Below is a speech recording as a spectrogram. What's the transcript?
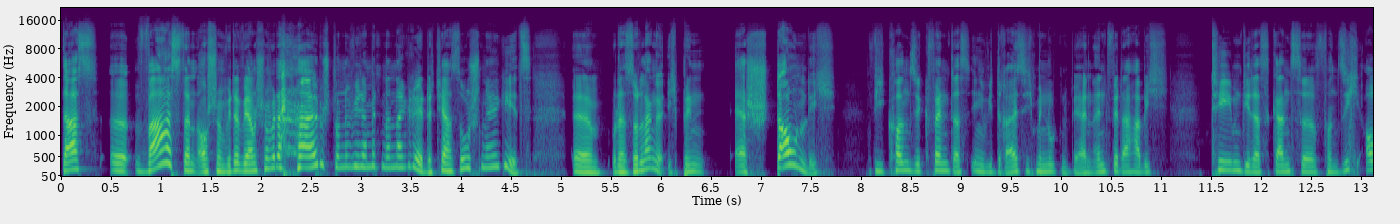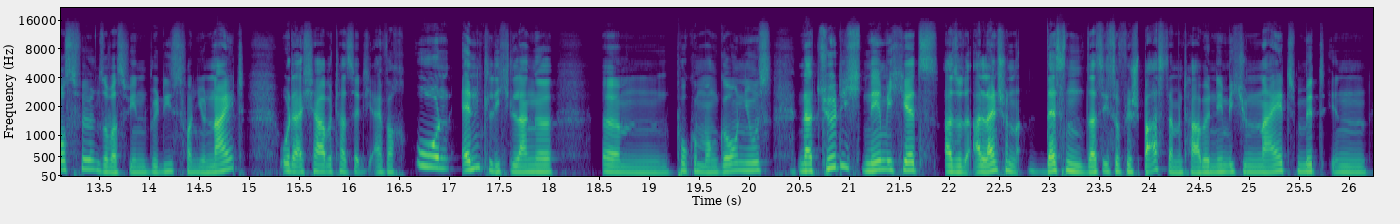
das äh, war es dann auch schon wieder. Wir haben schon wieder eine halbe Stunde wieder miteinander geredet. Ja, so schnell geht's. Ähm, oder so lange. Ich bin erstaunlich wie konsequent das irgendwie 30 Minuten werden. Entweder habe ich Themen, die das Ganze von sich ausfüllen, sowas wie ein Release von Unite, oder ich habe tatsächlich einfach unendlich lange ähm, Pokémon Go News. Natürlich nehme ich jetzt, also allein schon dessen, dass ich so viel Spaß damit habe, nehme ich Unite mit in,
